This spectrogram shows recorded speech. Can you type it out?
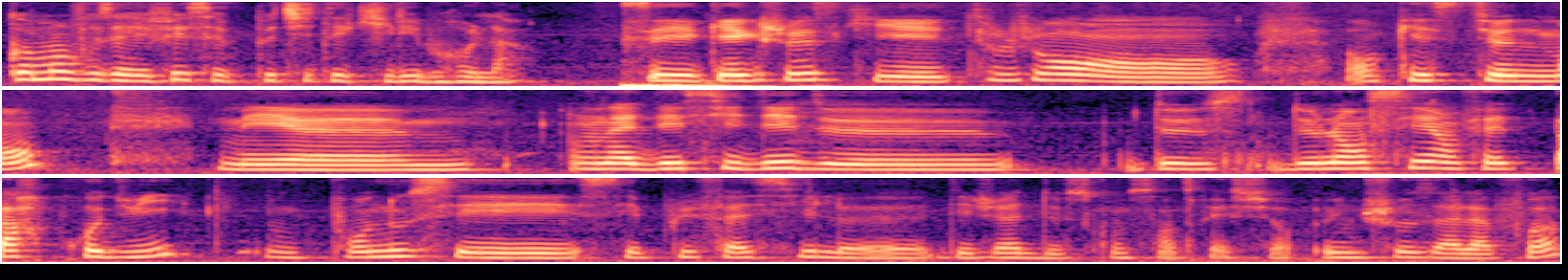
Comment vous avez fait ce petit équilibre-là? C'est quelque chose qui est toujours en, questionnement. Mais euh, on a décidé de, de, lancer en fait par produit. Donc pour nous, c'est plus facile euh, déjà de se concentrer sur une chose à la fois.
